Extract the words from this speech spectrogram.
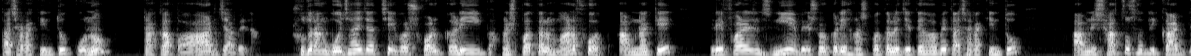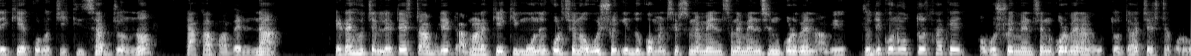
তাছাড়া কিন্তু কোনো টাকা পাওয়া যাবে না। সুতরাং বোঝাই যাচ্ছে এবার সরকারি হাসপাতাল মারফত আপনাকে রেফারেন্স নিয়ে বেসরকারি হাসপাতালে যেতে হবে। তাছাড়া কিন্তু আপনি স্বাস্থ্যসাথী কার্ড দেখিয়ে কোনো চিকিৎসার জন্য টাকা পাবেন না। এটাই হচ্ছে লেটেস্ট আপডেট আপনারা কে কি মনে করছেন অবশ্যই কিন্তু কমেন্ট সেকশনে মেনশনে মেনশন করবেন। আমি যদি কোনো উত্তর থাকে, অবশ্যই মেনশন করবেন। আমি উত্তর দেওয়ার চেষ্টা করব।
